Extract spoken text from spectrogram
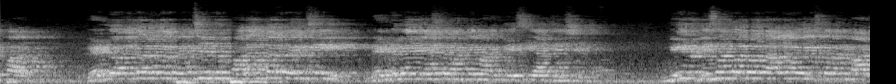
చెప్పాలి. రెండు వందల పెన్షన్ పదంతలు పెంచి రెండు వేలు చేస్తామంటే మన కేసీఆర్ చేసింది మీరు డిసెంబర్లో నాలుగు వేలు ఇస్తామని మాట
